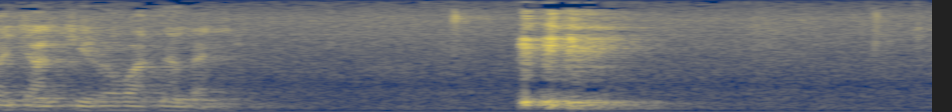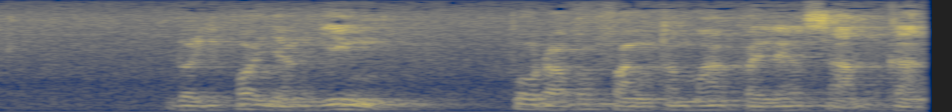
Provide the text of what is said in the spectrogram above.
อาจารย์จิรวัตรนั่นแหละโดยเฉพาะอย่างยิ่ง พวกเราก็ฟังธรรมะไปแล้วสามกัน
